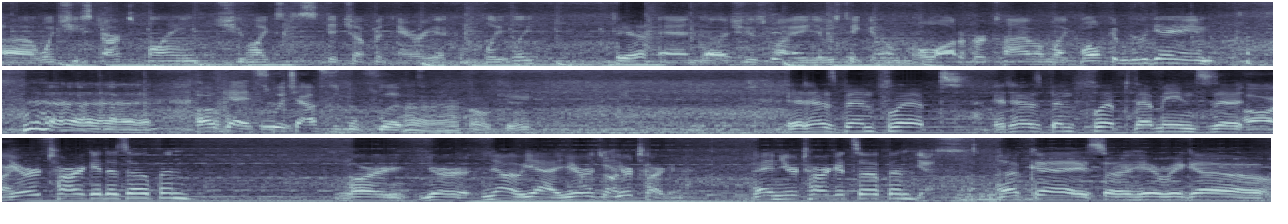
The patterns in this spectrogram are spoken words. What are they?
uh, when she starts playing, she likes to stitch up an area completely. Yeah. And uh, she was finding it was taking a a lot of her time. I'm like, welcome to the game. Okay, switch house has been flipped. Okay. It has been flipped. It has been flipped. That means that All right. your target is open, or your no, yeah, your your target, and your target's open. Yes. Okay, so here we go.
